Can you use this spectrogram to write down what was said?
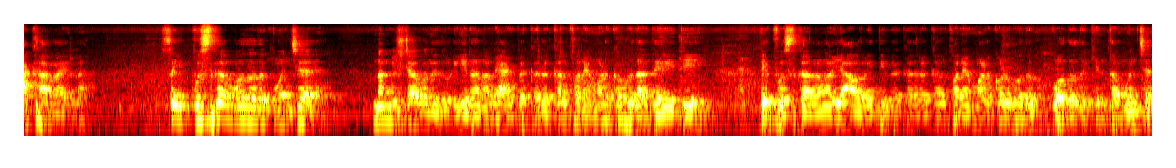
ಆಕಾರ ಇಲ್ಲ. ಸೊ ಈ ಪುಸ್ತಕ ಓದೋದಕ್ಕೆ ಮುಂಚೆ ನಮ್ಗೆ ಇಷ್ಟ ಬಂದಿದ್ದ ಹುಡುಗಿನ ನಾವು ಯಾಕೆ ಬೇಕಾದ್ರೂ ಕಲ್ಪನೆ ಮಾಡ್ಕೋಬೋದು ಅದೇ ರೀತಿ ಈ ಪುಸ್ತಕನ ನಾವು ಯಾವ ರೀತಿ ಬೇಕಾದರೂ ಕಲ್ಪನೆ ಮಾಡ್ಕೊಳ್ಬೋದು ಓದೋದಕ್ಕಿಂತ ಮುಂಚೆ.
